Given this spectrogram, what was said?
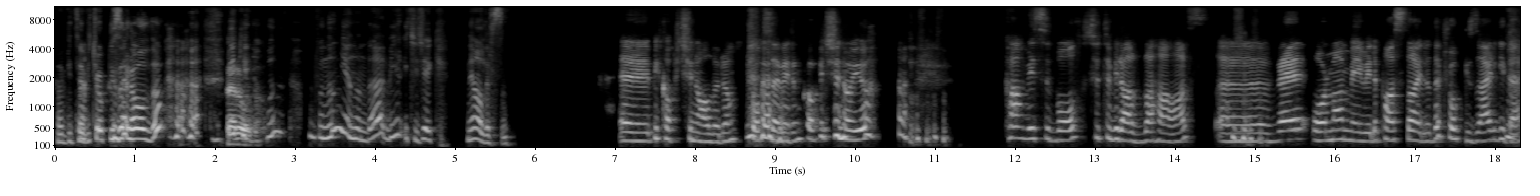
Tabii tabii çok güzel oldu. Peki oldu. bunun, bunun yanında bir içecek ne alırsın? Ee, bir cappuccino alırım. Çok severim cappuccino'yu. Kahvesi bol, sütü biraz daha az ee, ve orman meyveli pastayla da çok güzel gider.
